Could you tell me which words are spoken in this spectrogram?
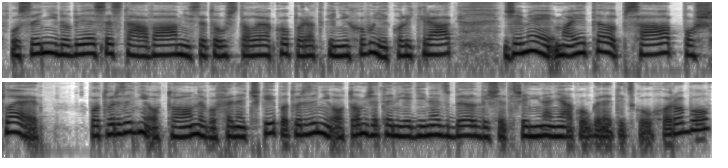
v poslední době se stává, mně se to už stalo jako poradkyni chovu několikrát, že mi majitel psa pošle potvrzení o tom, nebo fenečky, potvrzení o tom, že ten jedinec byl vyšetřený na nějakou genetickou chorobu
